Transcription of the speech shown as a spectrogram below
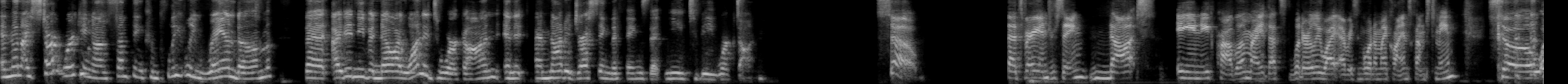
and then I start working on something completely random that I didn't even know I wanted to work on, and it, I'm not addressing the things that need to be worked on. So that's very interesting. Not a unique problem, right? That's literally why every single one of my clients comes to me. So,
